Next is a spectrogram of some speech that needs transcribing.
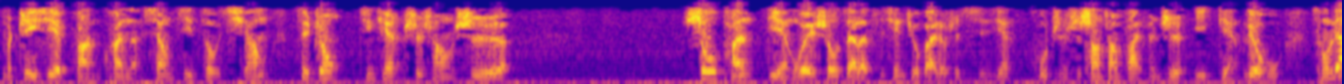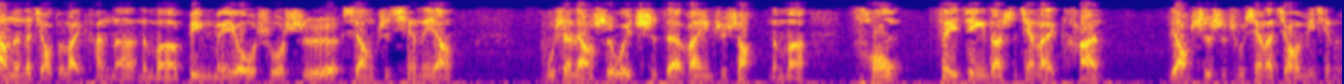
那么这些板块呢相继走强。最终今天市场是收盘点位收在了四千九百六十七点，沪指是上涨百分之一点六五。从量能的角度来看呢，那么并没有说是像之前那样。沪深两市维持在万亿之上。那么，从最近一段时间来看，两市是出现了较为明显的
